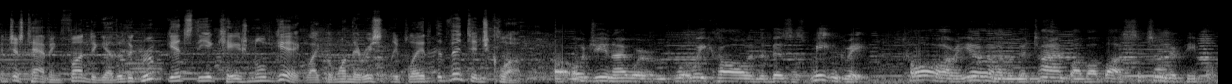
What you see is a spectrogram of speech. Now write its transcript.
and just having fun together, the group gets the occasional gig, like the one they recently played at the Vintage Club. Uh, OG and I were what we call in the business meet and greet. Hello, how are you? Have a good time, blah, blah, blah. 600 people.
